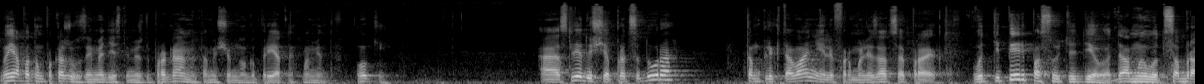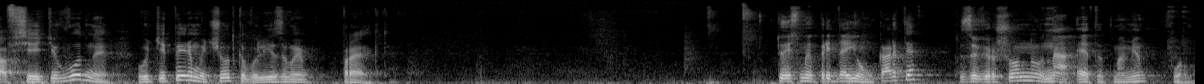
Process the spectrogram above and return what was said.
Но я потом покажу взаимодействие между программами, там еще много приятных моментов. Окей. А следующая процедура – комплектование или формализация проекта. Вот теперь, по сути дела, да, мы вот собрав все эти вводные, вот теперь мы четко вылизываем проекты. То есть мы придаем карте завершенную на этот момент форму.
